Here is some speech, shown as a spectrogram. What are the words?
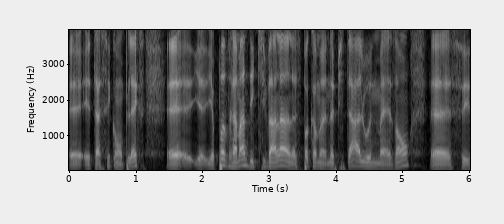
euh, est assez complexe. Il n'y a, pas vraiment d'équivalent. C'est pas comme un hôpital ou une maison. C'est,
